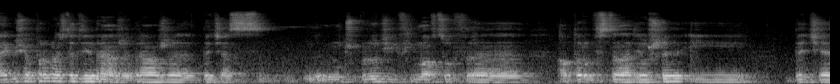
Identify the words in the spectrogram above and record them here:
A jakbyś miał porównać te dwie branże, branżę bycia z ludzi, filmowców, e, autorów scenariuszy i bycie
